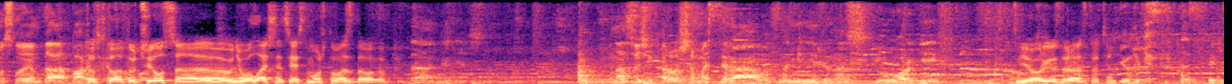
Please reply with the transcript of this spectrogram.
условиям. Да, тот, кто отучился, э, у него лайсенс есть, может у вас да, Да, конечно. У нас очень хорошие мастера, вот знаменитый наш Георгий. Георгий, здравствуйте. Георгий, здравствуйте.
